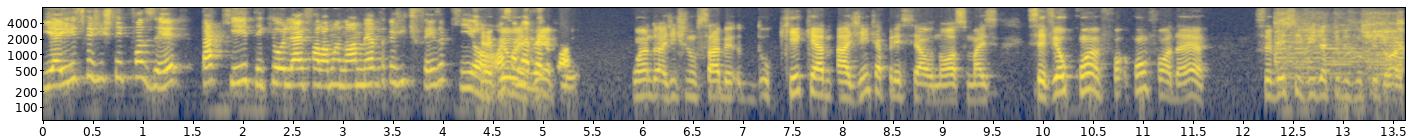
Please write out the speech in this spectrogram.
E é isso que a gente tem que fazer tá aqui, tem que olhar e falar, mano, a merda que a gente fez aqui, ó. Olha um exemplo, quando a gente não sabe o que, que é a gente apreciar o nosso, mas você vê o quão, quão foda é, você vê esse vídeo aqui do Snoop Dogg.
